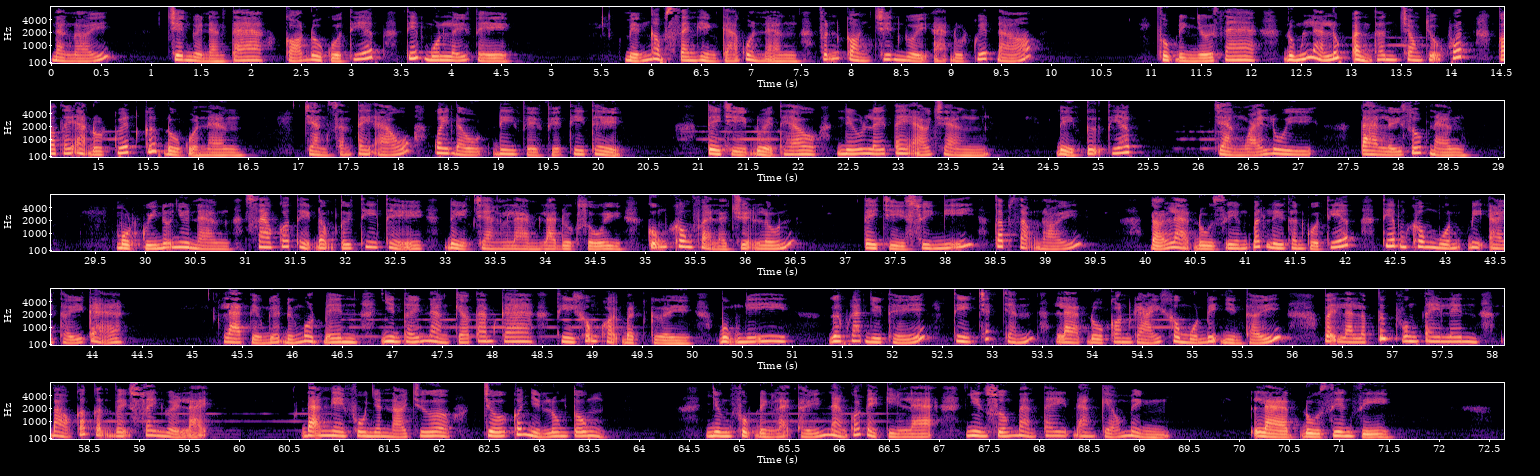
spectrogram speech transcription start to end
Nàng nói. Trên người nàng ta có đồ của thiếp, thiếp muốn lấy về. Miếng ngọc xanh hình cá của nàng vẫn còn trên người ả đột quyết đó. Phục đình nhớ ra, đúng là lúc ẩn thân trong chỗ khuất có thấy ả đột quyết cướp đồ của nàng. Chàng sắn tay áo, quay đầu đi về phía thi thể. Tê chỉ đuổi theo nếu lấy tay áo chàng để tự thiếp. Chàng ngoái lui, ta lấy giúp nàng. Một quý nữ như nàng sao có thể động tới thi thể để chàng làm là được rồi, cũng không phải là chuyện lớn. Tê chỉ suy nghĩ, thấp giọng nói. Đó là đồ riêng bất ly thân của thiếp, thiếp không muốn bị ai thấy cả. La Tiểu Nghĩa đứng một bên, nhìn thấy nàng kéo tam ca thì không khỏi bật cười, bụng nghĩ, gấp gáp như thế thì chắc chắn là đồ con gái không muốn bị nhìn thấy. Vậy là lập tức vung tay lên, bảo các cận vệ xoay người lại. Đã nghe phu nhân nói chưa, chớ có nhìn lung tung. Nhưng Phục Đình lại thấy nàng có vẻ kỳ lạ, nhìn xuống bàn tay đang kéo mình. Là đồ riêng gì?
